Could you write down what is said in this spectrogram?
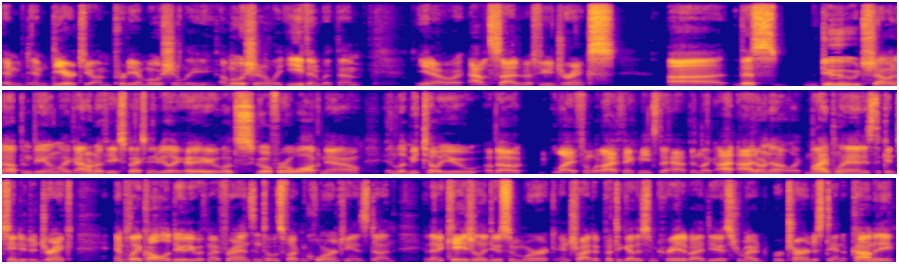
am, am dear to. I'm pretty emotionally emotionally even with them. You know, outside of a few drinks. Uh, this dude showing up and being like, I don't know if he expects me to be like, hey, let's go for a walk now and let me tell you about life and what I think needs to happen. Like, I, I don't know. Like, my plan is to continue to drink and play Call of Duty with my friends until this fucking quarantine is done. And then occasionally do some work and try to put together some creative ideas for my return to stand up comedy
